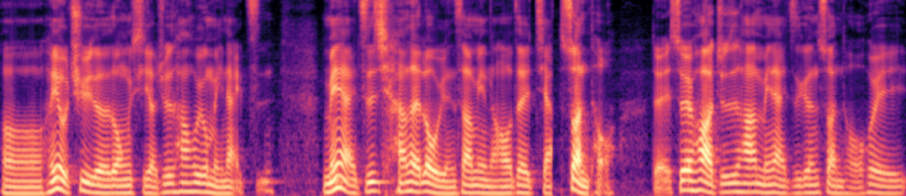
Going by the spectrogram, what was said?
呃很有趣的东西啊，就是他会用美乃滋。美乃滋加在肉圆上面，然后再加蒜头，对，所以话就是它美乃滋跟蒜头会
